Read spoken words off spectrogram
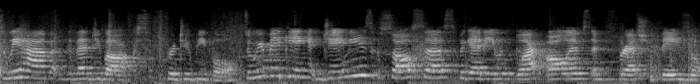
So we have the veggie box for two people. So we're making Jamie's salsa spaghetti with black olives and fresh basil.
